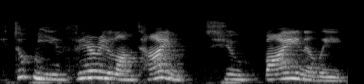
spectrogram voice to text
it took me a very long time to finally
